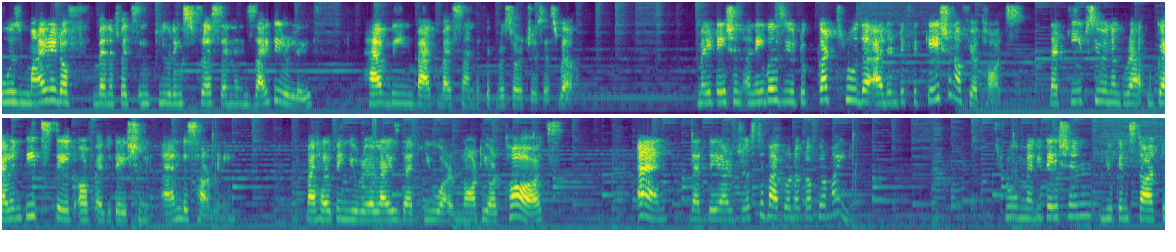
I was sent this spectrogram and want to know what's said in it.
whose myriad of benefits, including stress and anxiety relief, have been backed by scientific researchers as well. Meditation enables you to cut through the identification of your thoughts that keeps you in a gra- guaranteed state of agitation and disharmony by helping you realize that you are not your thoughts and that they are just a byproduct of your mind. Through meditation, you can start to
